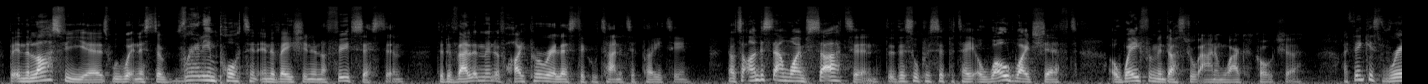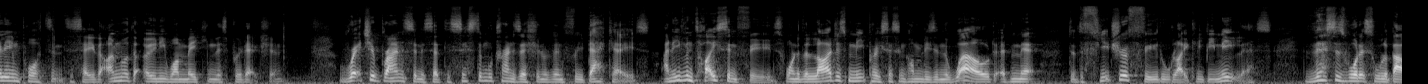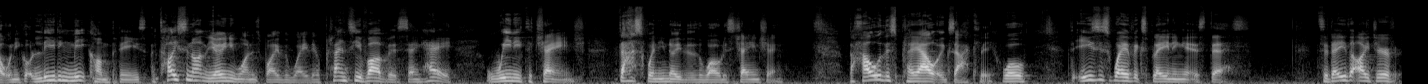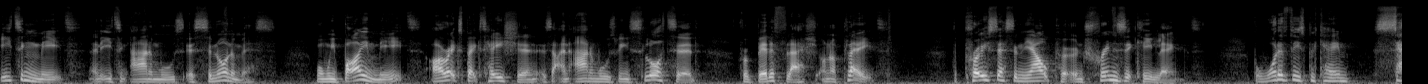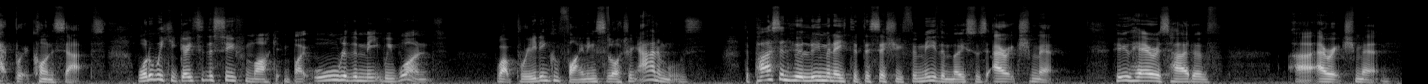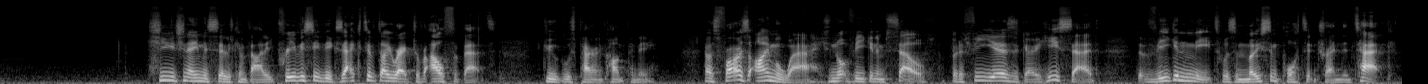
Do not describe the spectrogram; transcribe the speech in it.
But in the last few years, we witnessed a really important innovation in our food system, the development of hyper-realistic alternative protein. Now, to understand why I'm certain that this will precipitate a worldwide shift away from industrial animal agriculture, I think it's really important to say that I'm not the only one making this prediction. Richard Branson has said the system will transition within three decades. And even Tyson Foods, one of the largest meat processing companies in the world, admit that the future of food will likely be meatless. This is what it's all about when you've got leading meat companies, and Tyson aren't the only ones, by the way, there are plenty of others saying, hey, we need to change. That's when you know that the world is changing. But how will this play out exactly? Well, the easiest way of explaining it is this. Today, the idea of eating meat and eating animals is synonymous. When we buy meat, our expectation is that an animal is being slaughtered for a bit of flesh on a plate. The process and the output are intrinsically linked. But what if these became separate concepts? What if we could go to the supermarket and buy all of the meat we want without breeding, confining, slaughtering animals? The person who illuminated this issue for me the most was Eric Schmidt. Who here has heard of uh, Eric Schmidt? Huge name in Silicon Valley, previously the executive director of Alphabet, Google's parent company. Now, as far as I'm aware, he's not vegan himself, but a few years ago he said that vegan meat was the most important trend in tech.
